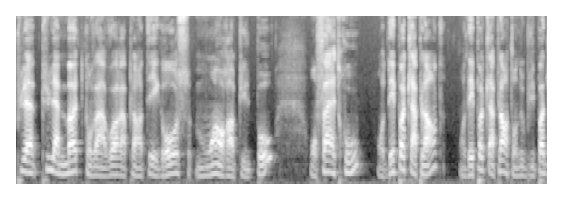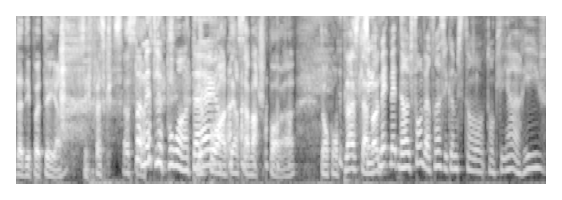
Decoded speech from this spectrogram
Plus la, plus la motte qu'on va avoir à planter est grosse, moins on remplit le pot. On fait un trou, on dépote la plante, on dépote la plante, on n'oublie pas de la dépoter. Hein. C'est parce que ça, ça. Pas mettre le pot en terre. Le pot en terre, ça marche pas. Hein. Donc, on place la motte. Mais, dans le fond, Bertrand, c'est comme si ton, client arrive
